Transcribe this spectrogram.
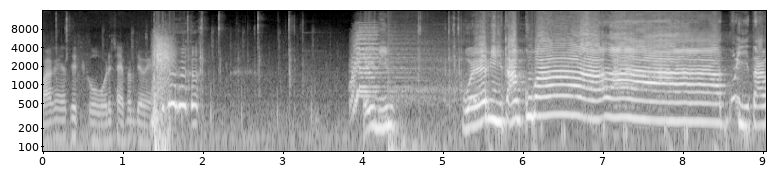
บาร์กแอซิดกูได้ใช้แป๊บเดียวเองเฮ้ยบีมเว้ยผีตามกูมาอ่าผีตาม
